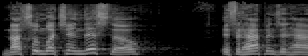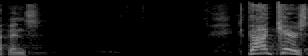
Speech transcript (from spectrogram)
Not so much in this, though. If it happens, it happens. God cares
